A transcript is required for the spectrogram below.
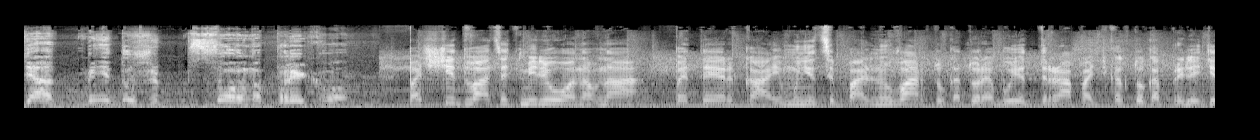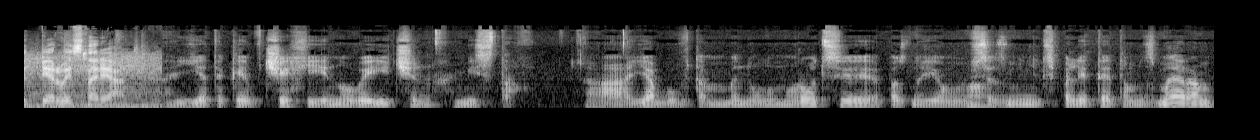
Я, мені дуже соромно, прикро. Почти 20 миллионов на ПТРК и муниципальную варту, которая будет драпать, как только прилетит первый снаряд. Є таке в Чехії Новий Ічин місто. А я був там минулому році, познайомився з муніципалітетом, з мером.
